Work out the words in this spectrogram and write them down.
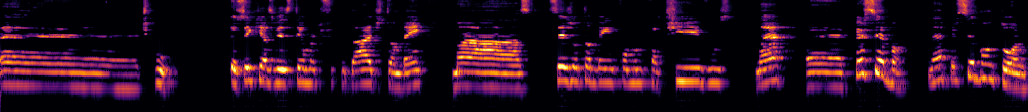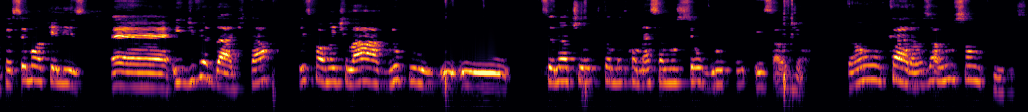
é, tipo, eu sei que às vezes tem uma dificuldade também, mas sejam também comunicativos, né? É, percebam, né? Percebam o entorno, percebam aqueles. É, e de verdade, tá? Principalmente lá, grupo, o, o seu network também começa no seu grupo em sala de aula. Então, cara, os alunos são incríveis.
